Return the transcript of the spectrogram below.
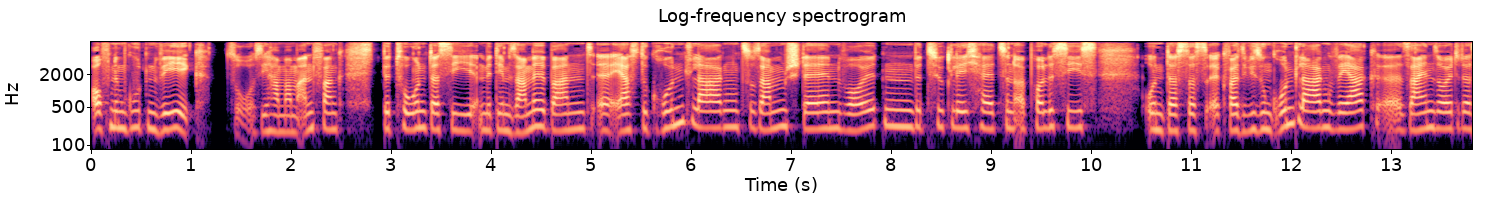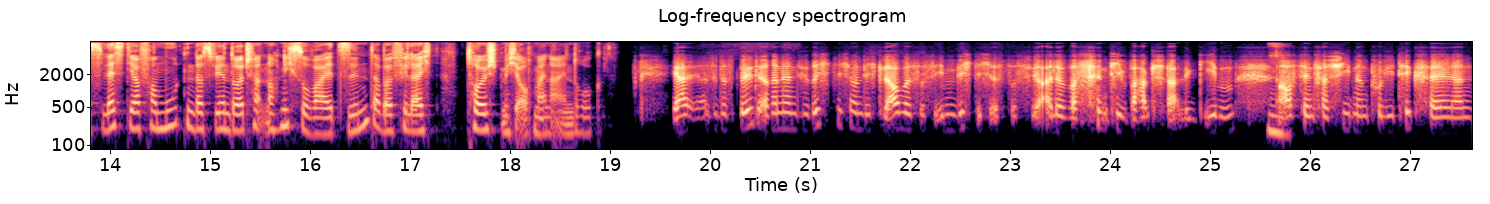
auf einem guten Weg? So, Sie haben am Anfang betont, dass Sie mit dem Sammelband äh, erste Grundlagen zusammenstellen wollten bezüglich Health and All Policies und dass das äh, quasi wie so ein Grundlagenwerk äh, sein sollte. Das lässt ja vermuten, dass wir in Deutschland noch nicht so weit sind, aber vielleicht täuscht mich auch mein Eindruck. Ja, also das Bild erinnern Sie richtig und ich glaube, es ist eben wichtig ist, dass wir alle was in die Waagschale geben mhm. aus den verschiedenen Politikfeldern.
